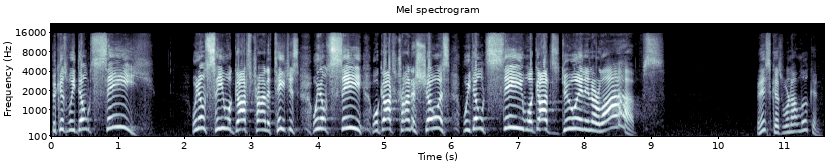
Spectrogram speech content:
Because we don't see. We don't see what God's trying to teach us. We don't see what God's trying to show us. We don't see what God's doing in our lives. And it's because we're not looking.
